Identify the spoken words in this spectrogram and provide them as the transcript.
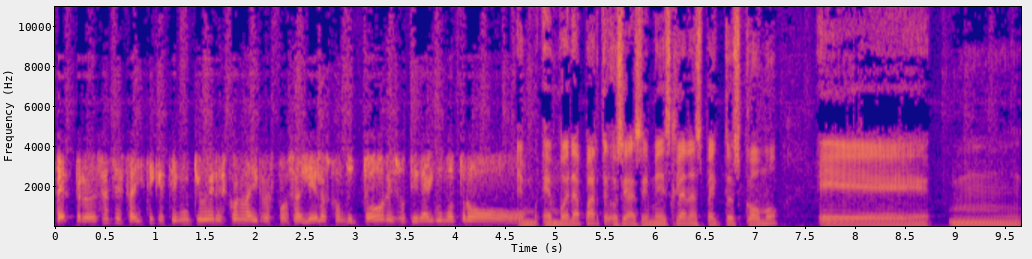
Pero, esas estadísticas tienen que ver es con la irresponsabilidad de los conductores o tiene algún otro... En, en buena parte, o sea, se mezclan aspectos como eh, mm,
